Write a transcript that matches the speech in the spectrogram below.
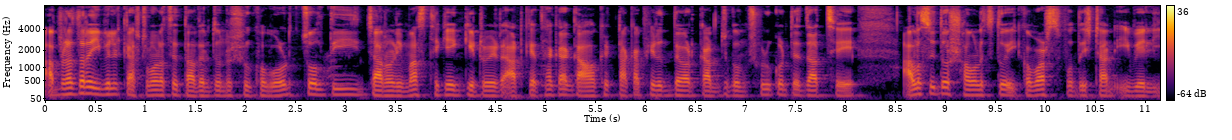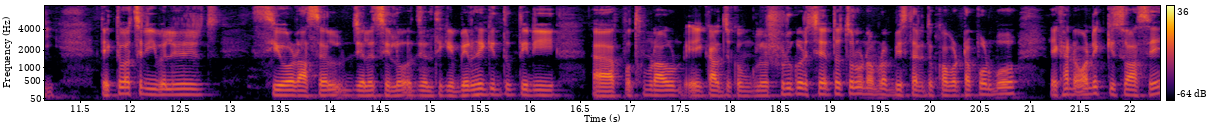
আপনারা যারা ইমেলের কাস্টমার আছে, তাদের জন্য সুখবর, চলতি জানুয়ারি মাস থেকে গেটওয়ের আটকে থাকা গ্রাহকের টাকা ফেরত দেওয়ার কার্যক্রম শুরু করতে যাচ্ছে আলোচিত সমালোচিত ই কমার্স প্রতিষ্ঠান ইমেলি দেখতে পাচ্ছেন ইমেলের সিও রাসেল জেলে ছিল, জেল থেকে বের হয়ে কিন্তু তিনি প্রথম রাউন্ড এই কার্যক্রমগুলো শুরু করেছে তো চলুন আমরা বিস্তারিত খবরটা পড়ব। এখানে অনেক কিছু আছে।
